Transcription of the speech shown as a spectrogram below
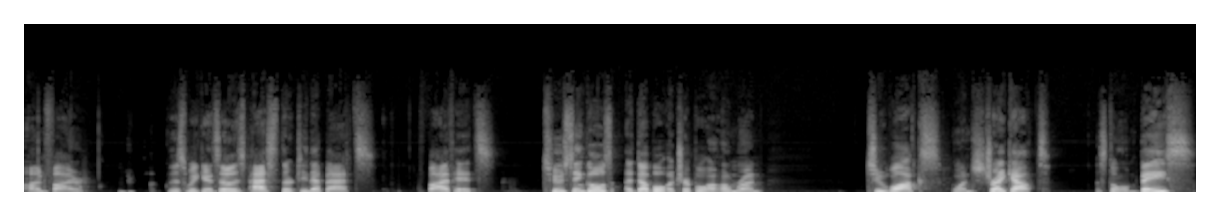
on fire this weekend. So his past 13 at bats, five hits, two singles, a double, a triple, a home run, two walks, one strikeout, a stolen base.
